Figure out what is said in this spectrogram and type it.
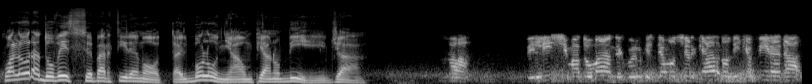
qualora dovesse partire Motta, il Bologna ha un piano B già? Ah, bellissima domanda, quello che stiamo cercando di capire da,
